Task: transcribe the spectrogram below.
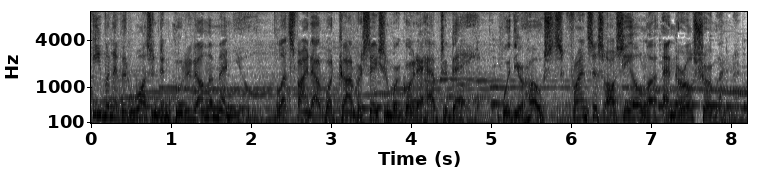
even if it wasn't included on the menu. Let's find out what conversation we're going to have today with your hosts, Francis Osceola and Earl Sherman.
